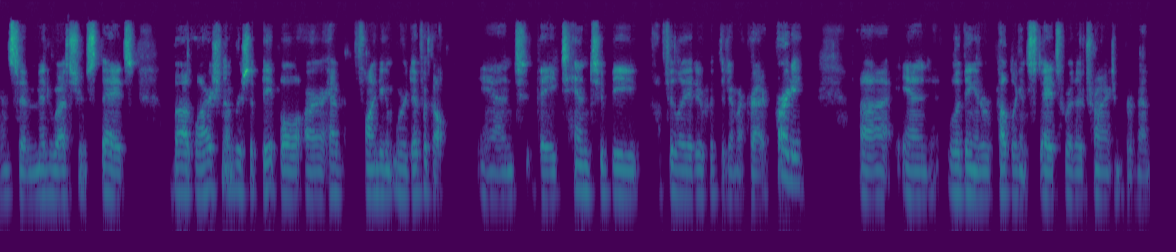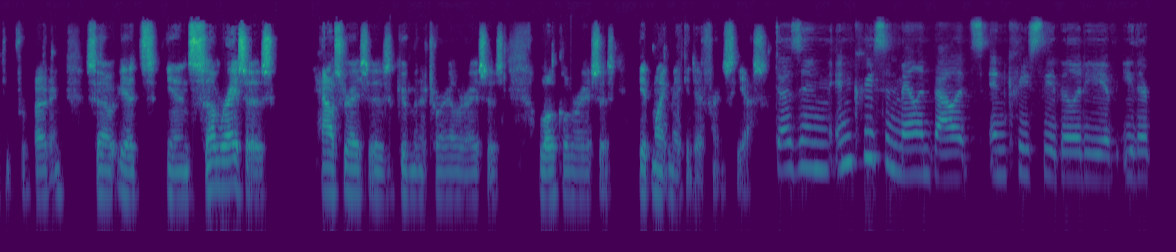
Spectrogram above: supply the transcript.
and some Midwestern states, but large numbers of people are have, finding it more difficult. And they tend to be affiliated with the Democratic Party uh, and living in Republican states where they're trying to prevent them from voting. So it's in some races, House races, gubernatorial races, local races, it might make a difference, yes. Does an increase in mail in ballots increase the ability of either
